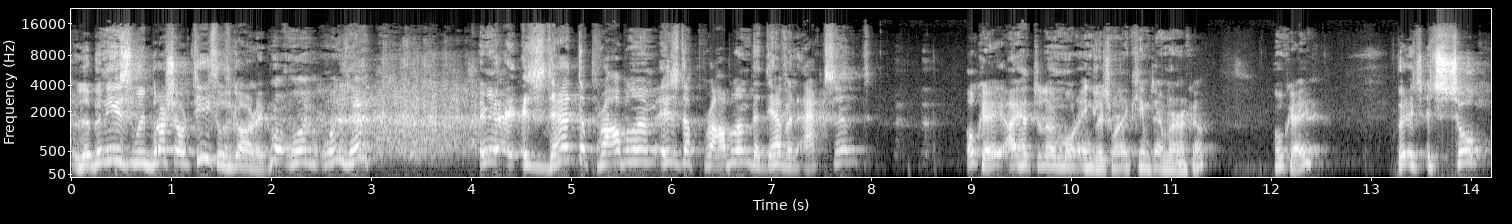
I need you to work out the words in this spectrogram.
Lebanese, we brush our teeth with garlic. What, what, what is that? I mean, is that the problem? Is the problem that they have an accent? Okay, I had to learn more English when I came to America. Okay. But it's, it's, so,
